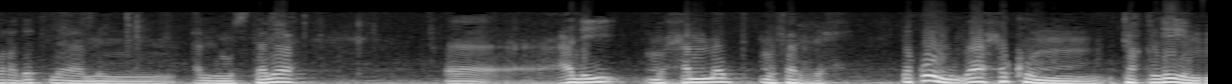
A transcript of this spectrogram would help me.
وردتنا من المستمع آه علي محمد مفرح. يقول ما حكم تقليم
